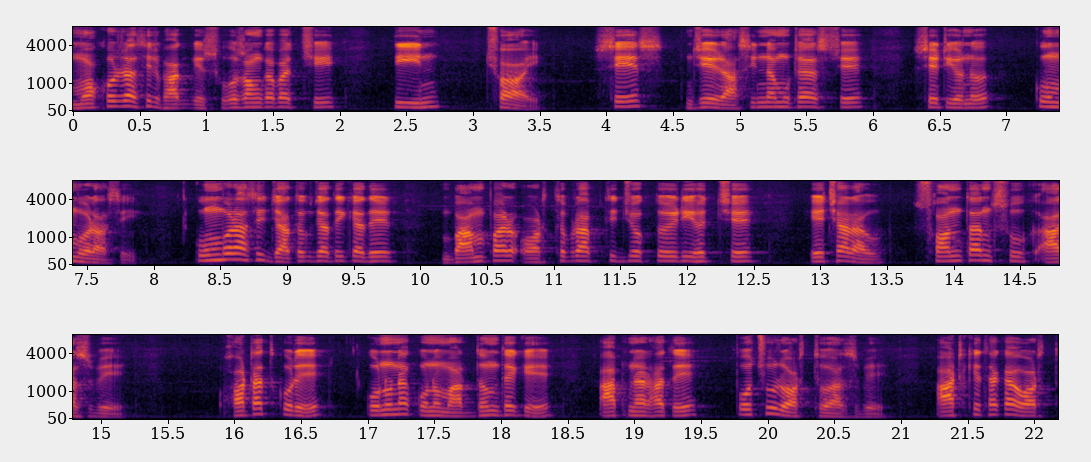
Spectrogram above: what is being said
মকর রাশির ভাগ্যে শুভ সংখ্যা পাচ্ছি তিন, ছয়। শেষ যে রাশির নাম উঠে আসছে, সেটি হলো কুম্ভ রাশি। কুম্ভ রাশির জাতক জাতিকাদের বাম্পার অর্থপ্রাপ্তির যোগ তৈরি হচ্ছে, এছাড়াও সন্তান সুখ আসবে হঠাৎ করে কোনো না কোনো মাধ্যম থেকে আপনার হাতে প্রচুর অর্থ আসবে। আটকে থাকা অর্থ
